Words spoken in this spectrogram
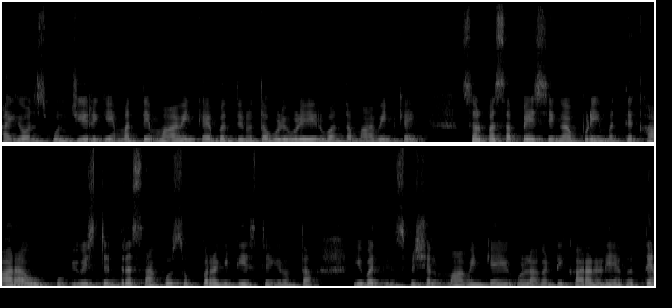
ಹಾಗೆ ಒಂದು ಸ್ಪೂನ್ ಜೀರಿಗೆ, ಮತ್ತು ಮಾವಿನಕಾಯಿ ಬಂದಿರುವಂಥ ಹುಳಿ ಹುಳಿ ಇರುವಂಥ ಮಾವಿನಕಾಯಿ, ಸ್ವಲ್ಪ ಸಪ್ಪೆ ಶೇಂಗಾ ಪುಡಿ, ಮತ್ತು ಖಾರ ಉಪ್ಪು. ಇವಿಷ್ಟಿದ್ರೆ ಸಾಕು ಸೂಪರಾಗಿ ಟೇಸ್ಟಿಯಾಗಿರುವಂಥ ಇವತ್ತಿನ ಸ್ಪೆಷಲ್ ಮಾವಿನಕಾಯಿ ಉಳ್ಳಾಗಡ್ಡಿ ಖಾರ ರೆಡಿಯಾಗುತ್ತೆ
